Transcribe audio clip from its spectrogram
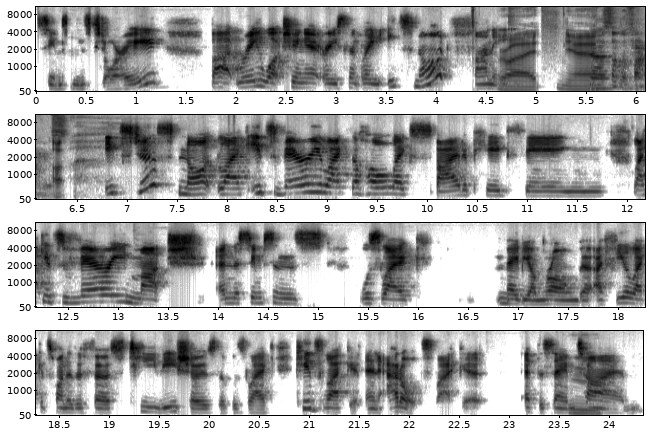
Simpsons story. But rewatching it recently, it's not funny. right. Yeah. No, it's not the funniest. Uh, it's just not like it's very like the whole like spider pig thing like it's very much and the simpsons was like maybe i'm wrong but i feel like it's one of the first tv shows that was like kids like it and adults like it at the same Mm. time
